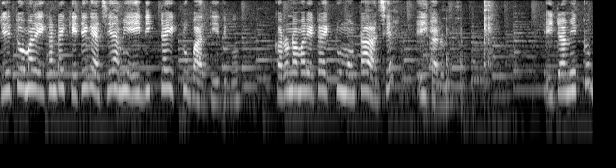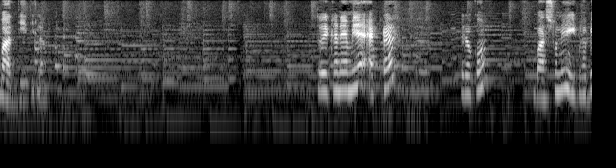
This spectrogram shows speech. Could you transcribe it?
যেহেতু আমার এইখানটায় কেটে গেছে, আমি এই দিকটা একটু বাদ দিয়ে দেব। কারণ আমার এটা একটু মোটা আছে, এই কারণে। এইটা আমি একটু বাদ দিয়ে দিলাম। তো এখানে আমি একটা এরকম বাসনে এইভাবে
